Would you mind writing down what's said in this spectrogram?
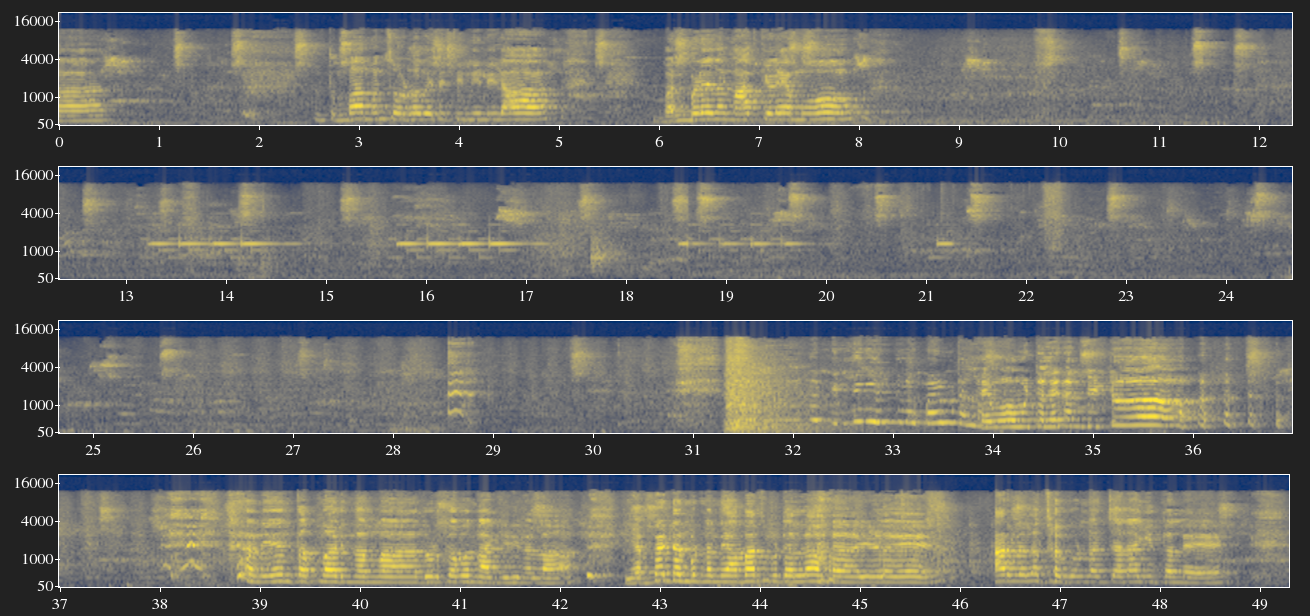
ತುಂಬ ಮನ್ಸು ಹೊಡೆದೋಗೈತೆ ಚಿನ್ನಿಲಿಲ್ಲ ಬಂದ್ಬಿಡೆ ನನ್ನ ಮಾತು ಕೇಳಿ ಅಮ್ಮು. ಮಾಡ್ಬಿಟ್ಟಲ್ಲೇ ಹೋಗ್ಬಿಟ್ಟಲ್ಲೇ ನನ್ ಬಿಟ್ಟು. ನಾನೇನು ತಪ್ಪು ಮಾಡಿದ್ನಮ್ಮ? ದುಡ್ಕೊಬಂದು ಹಾಕಿದ್ದೀನಲ್ಲ ಎಬ್ಬೆಟ್ ಅಂದ್ಬಿಟ್ಟು ನನ್ನ ವ್ಯಾಪಾರಿಸ್ಬಿಟ್ಟಲ್ಲ ಹೇಳೇ. ಯಾರುಗಳೆಲ್ಲ ತಗೊಂಡು ನಾನು ಚೆನ್ನಾಗಿದ್ದಲ್ಲೇ.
